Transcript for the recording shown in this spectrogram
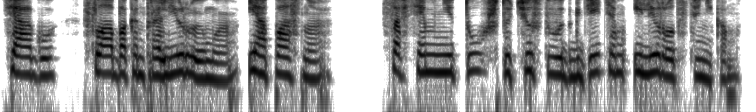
Тягу, слабо контролируемую и опасную. Совсем не ту, что чувствуют к детям или родственникам.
